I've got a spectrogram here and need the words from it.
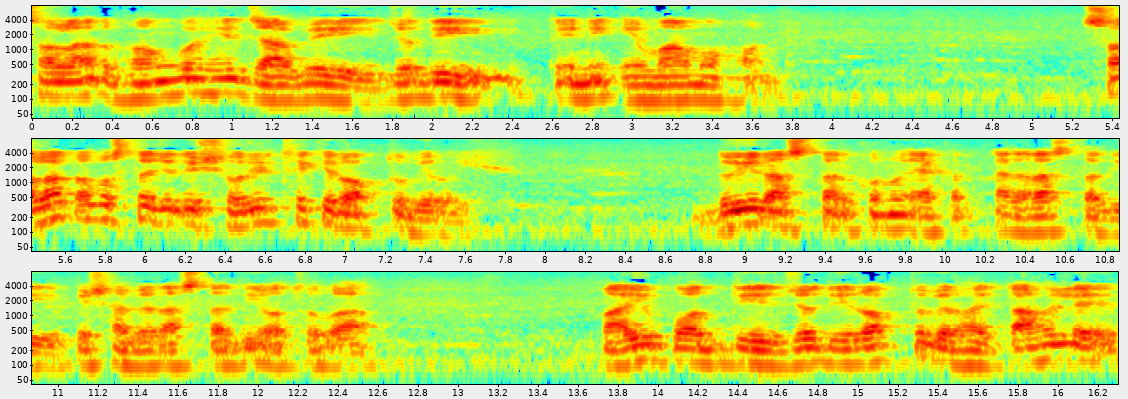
সালাদ ভঙ্গ হয়ে যাবে যদি তিনি এমাম হন? সালাত অবস্থায় যদি শরীর থেকে রক্ত বেরোয়, দুই রাস্তার কোনো এক, রাস্তা দিয়ে, পেশাবের রাস্তা দিয়ে অথবা বায়ু পথ দিয়ে যদি রক্ত বের হয়, তাহলে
